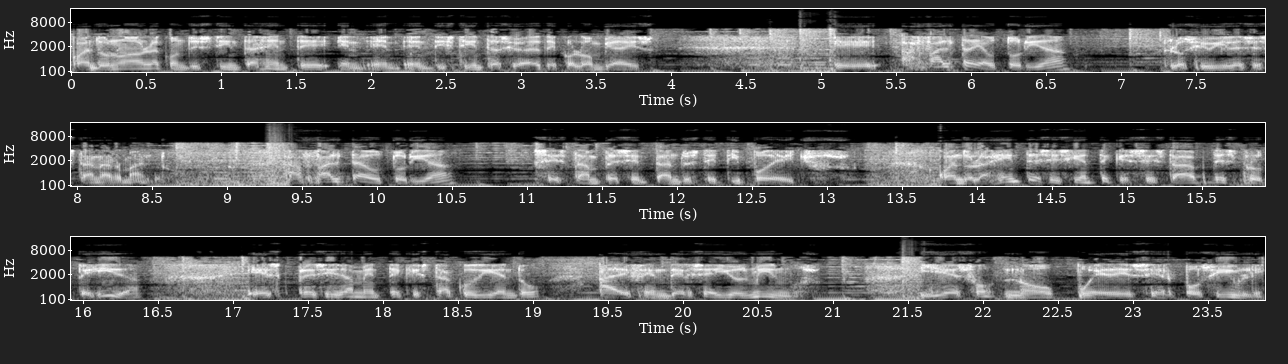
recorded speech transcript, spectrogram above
cuando uno habla con distinta gente en, en- en distintas ciudades de Colombia es, eh, a falta de autoridad, los civiles se están armando. A falta de autoridad, se están presentando este tipo de hechos. Cuando la gente se siente que se está desprotegida, es precisamente que está acudiendo a defenderse ellos mismos. Y eso no puede ser posible.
